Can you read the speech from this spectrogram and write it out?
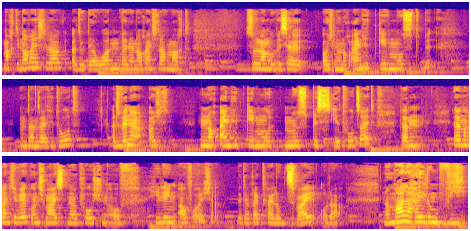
macht ihr noch einen Schlag. Also der Warden, wenn er noch einen Schlag macht, so lange bis er euch nur noch einen Hit geben muss und dann seid ihr tot. Also wenn er euch nur noch einen Hit geben mu muss, bis ihr tot seid, dann, dann rennt ihr weg und schmeißt eine Potion of Healing auf euch. Direktheilung 2 oder normale Heilung, wie,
